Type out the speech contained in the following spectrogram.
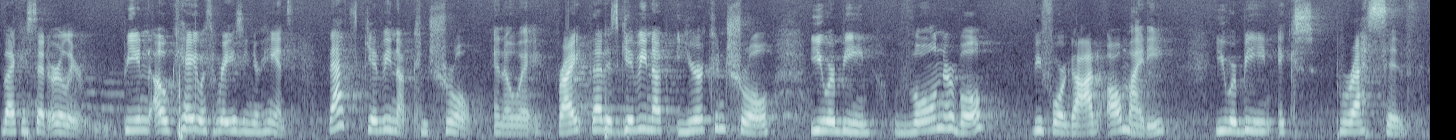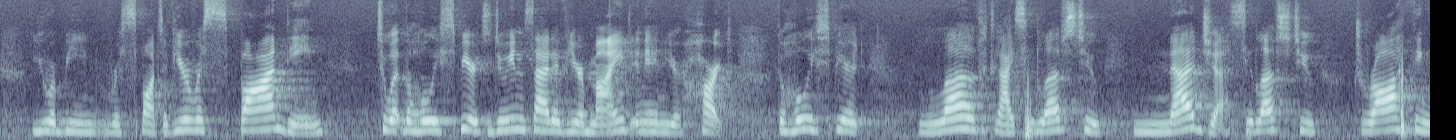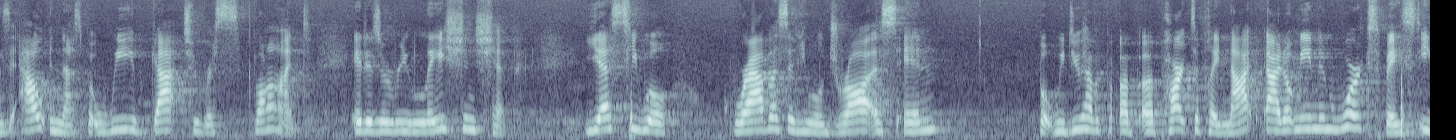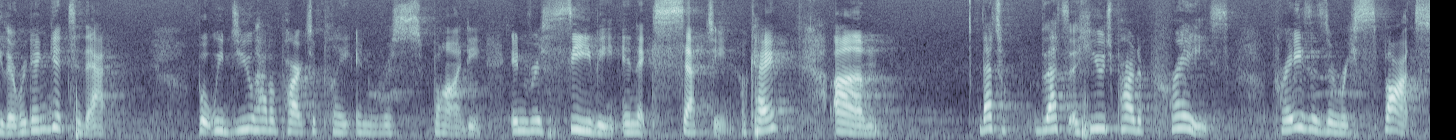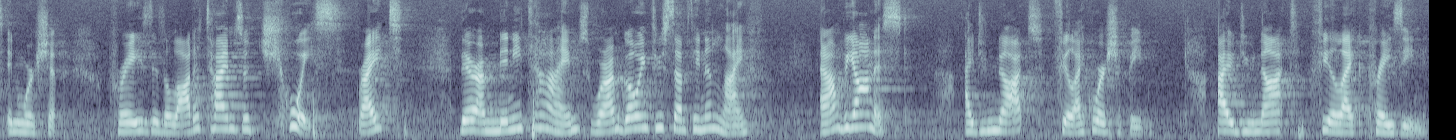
Like I said earlier, being okay with raising your hands. That's giving up control in a way, right? That is giving up your control. You are being vulnerable before God Almighty. You are being expressive. You are being responsive. You're responding to what the Holy Spirit's doing inside of your mind and in your heart. The Holy Spirit loves, guys, He loves to nudge us, He loves to draw things out in us, but we've got to respond. It is a relationship. Yes, He will grab us and He will draw us in, but we do have a, a, a part to play. Not, I don't mean in works based either. We're going to get to that. But we do have a part to play in responding, in receiving, in accepting, okay? Um, that's, that's a huge part of praise. Praise is a response in worship. Praise is a lot of times a choice, right? There are many times where I'm going through something in life, and I'll be honest, I do not feel like worshiping. I do not feel like praising.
